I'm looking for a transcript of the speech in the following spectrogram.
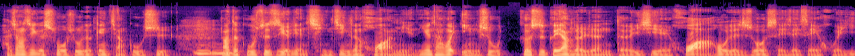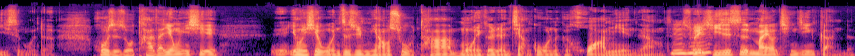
好像是一个说书的，跟你讲故事，嗯，然后这故事是有点情境跟画面，因为他会引述各式各样的人的一些话，或者是说谁谁谁回忆什么的，或是说他在用一些用一些文字去描述他某一个人讲过那个画面这样子，嗯，所以其实是蛮有情境感的。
